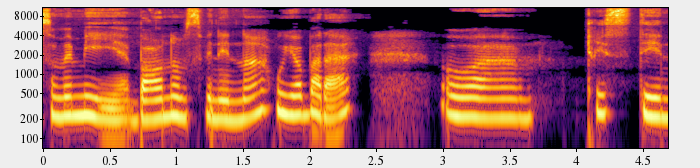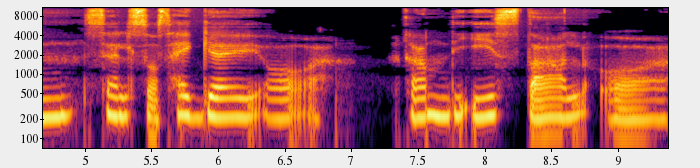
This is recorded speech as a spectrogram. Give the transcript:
som er min barndomsvenninne, hun jobber der. Og eh, Kristin Selsås Heggøy og Randi Isdal og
